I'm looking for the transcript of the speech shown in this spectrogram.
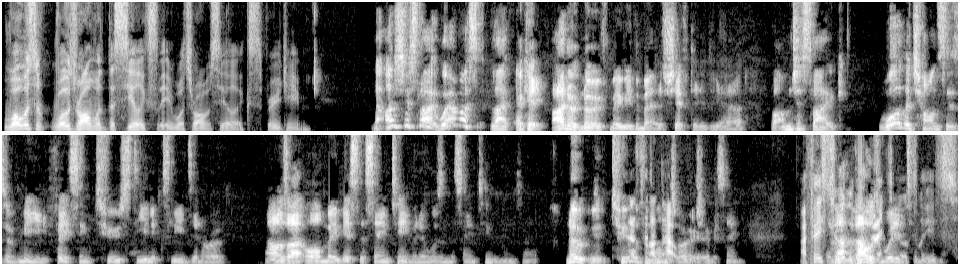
what was what was wrong with the Steelix lead? What's wrong with Steelix for your team? Now, I was just like, where am I? Like, okay, I don't know if maybe the meta shifted, yeah, but I'm just like, what are the chances of me facing two Steelix leads in a row? And I was like, oh, maybe it's the same team, and it wasn't the same team. And I was like, no, two That's of the ones were actually the same. I faced two That- that was weird to me. leads.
